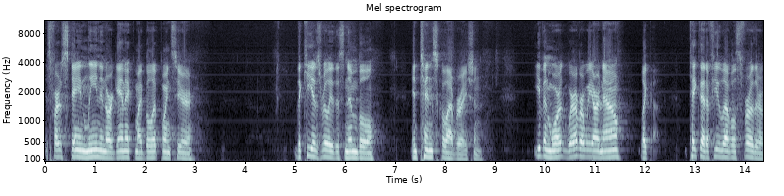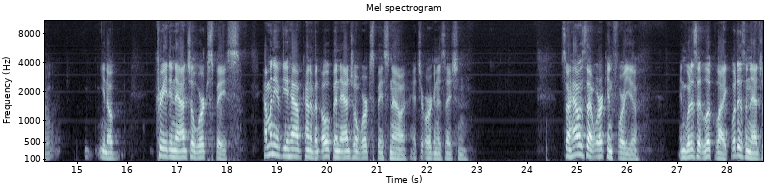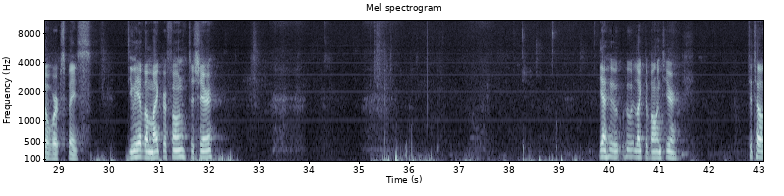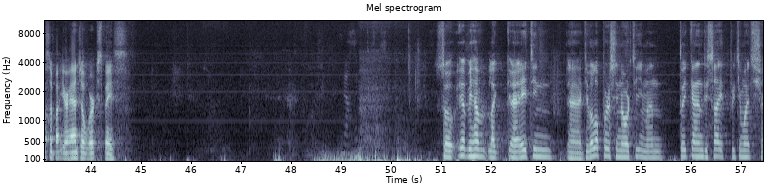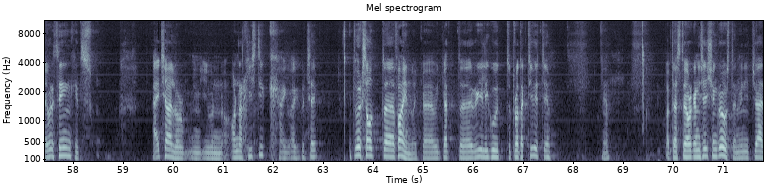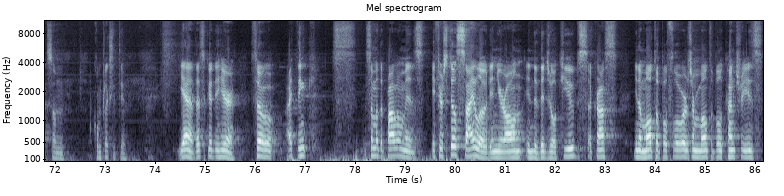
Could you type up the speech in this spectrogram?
as far as staying lean and organic, my bullet points here the key is really this nimble, intense collaboration. Even more, wherever we are now, like take that a few levels further, you know, create an agile workspace. How many of you have kind of an open, agile workspace now at your organization? So, how is that working for you? And what does it look like? What is an agile workspace? Do we have a microphone to share? Yeah, who, who would like to volunteer to tell us about your agile workspace? So yeah, we have like uh, 18 uh, developers in our team, and they can decide pretty much everything. It's agile or even anarchistic, I, I could say. It works out uh, fine. Like uh, we got uh, really good productivity. Yeah. But as the organization grows, then we need to add some complexity. Yeah, that's good to hear. So I think some of the problem is if you're still siloed in your own individual cubes across, you know, multiple floors or multiple countries,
